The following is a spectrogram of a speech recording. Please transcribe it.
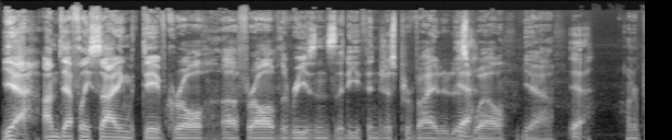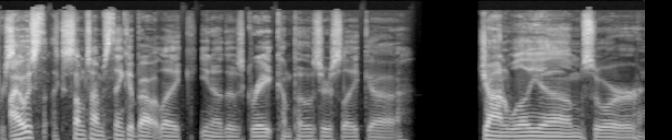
Yeah, I'm definitely siding with Dave Grohl uh, for all of the reasons that Ethan just provided as Yeah. well. Yeah, Yeah. Hundred percent. I always th- sometimes think about like you know those great composers like uh, John Williams or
